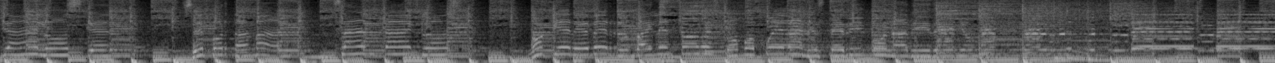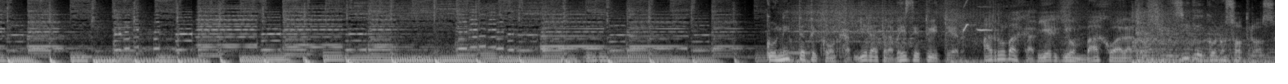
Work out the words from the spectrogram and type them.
ya los que se portan mal. Santa Claus no quiere ver, bailen todos como puedan este ritmo navideño. Conéctate con Javier a través de Twitter, arroba javier-alatón. Sigue con nosotros.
